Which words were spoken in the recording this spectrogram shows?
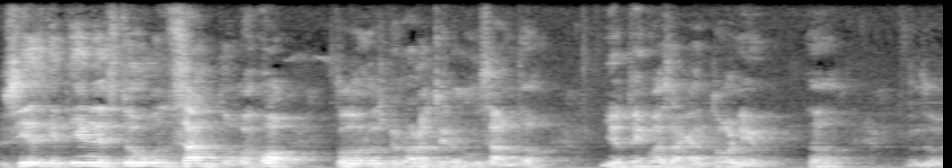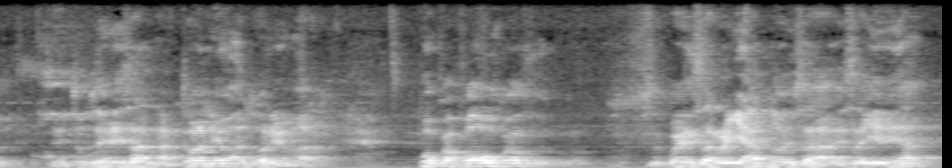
si es que tienes tú un santo. Todos los peruanos tienen un santo. Yo tengo a San Antonio, ¿no? Entonces eres San Antonio, Antonio Maro. Poco a poco se fue desarrollando esa, esa idea.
